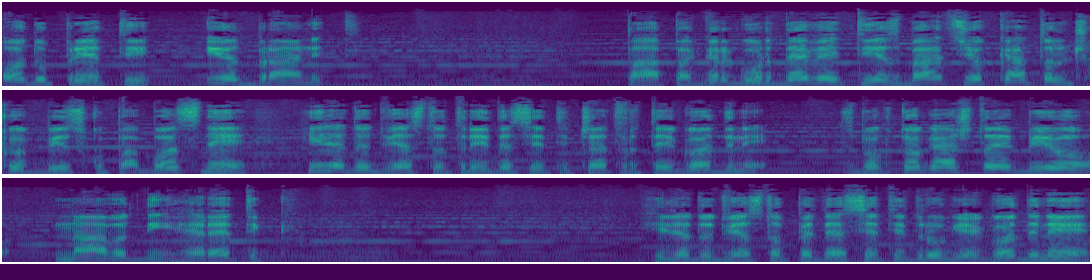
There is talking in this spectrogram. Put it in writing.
oduprijeti i odbraniti. Papa Grgur IX je zbacio katoličkog biskupa Bosne 1234. godine, zbog toga što je bio navodni heretik. 1252. godine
